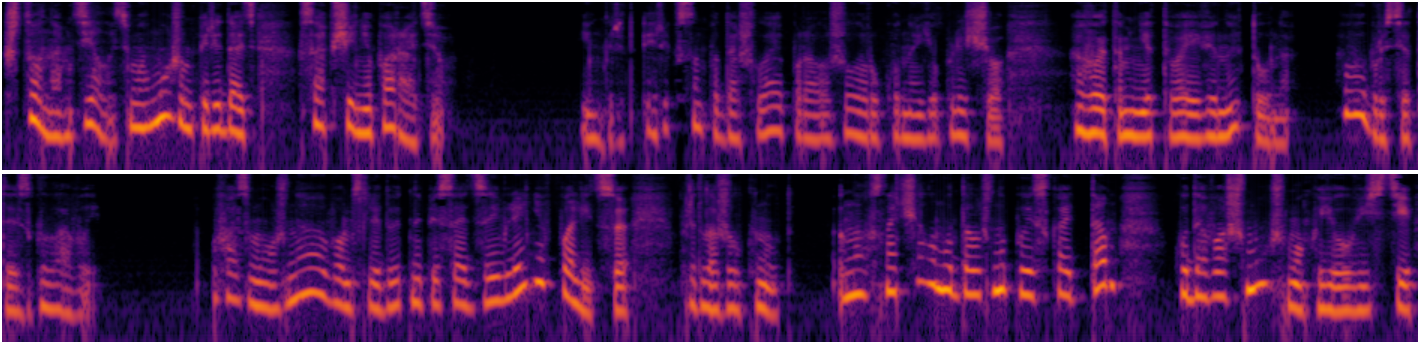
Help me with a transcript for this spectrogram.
Что нам делать? Мы можем передать сообщение по радио?» Ингрид Эриксон подошла и положила руку на ее плечо. «В этом нет твоей вины, Туна. Выбрось это из головы». «Возможно, вам следует написать заявление в полицию», — предложил Кнут. «Но сначала мы должны поискать там, куда ваш муж мог ее увезти.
